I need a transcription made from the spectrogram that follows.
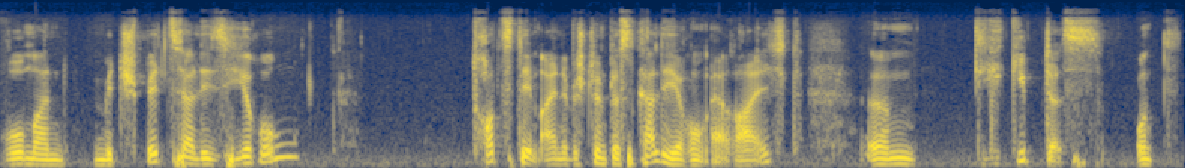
wo man mit Spezialisierung trotzdem eine bestimmte Skalierung erreicht, ähm, die gibt es. Und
